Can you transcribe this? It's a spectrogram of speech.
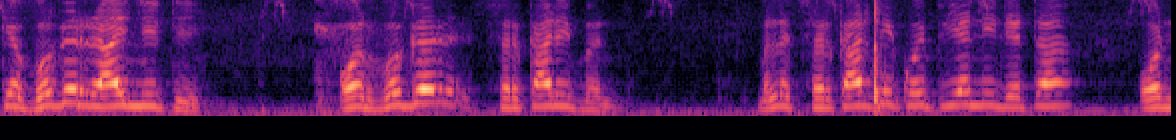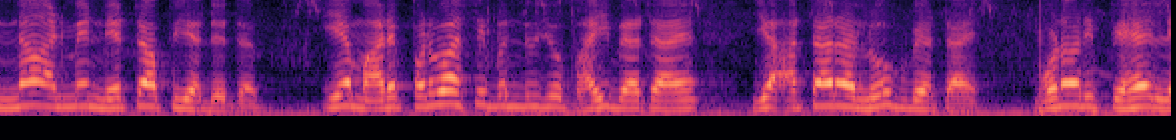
कि वगैर राजनीति और वगैर सरकारी बंद मतलब सरकार की कोई पिया नहीं देता और ना अनमें नेता पिया देता ये हमारे प्रवासी बंधु जो भाई बैठा है या अठारह लोग बैठा है वोड़ारी पहल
